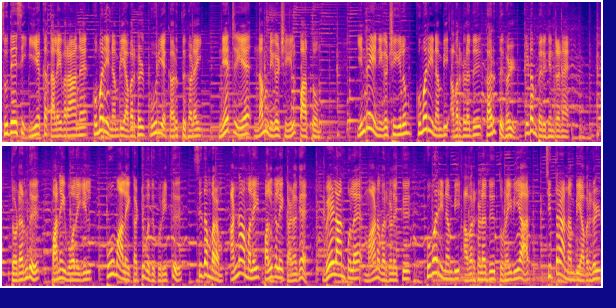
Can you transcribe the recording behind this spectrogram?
சுதேசி இயக்க தலைவரான குமரி நம்பி அவர்கள் கூறிய கருத்துக்களை நேற்றைய நம் நிகழ்ச்சியில் பார்த்தோம். இன்றைய நிகழ்ச்சியிலும் குமரி நம்பி அவர்களது கருத்துகள் இடம்பெறுகின்றன. தொடர்ந்து பனை ஓலையில் பூமாலை கட்டுவது குறித்து சிதம்பரம் அண்ணாமலை பல்கலைக்கழக வேளாண்புல மாணவர்களுக்கு குமரி நம்பி அவர்களது துணைவியார் சித்ரா நம்பி அவர்கள்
